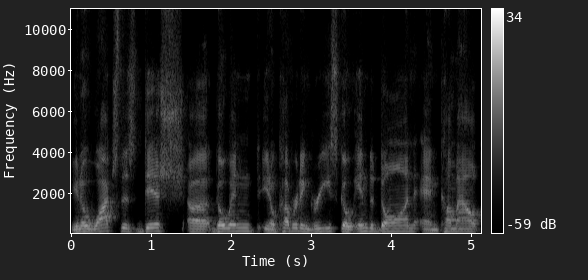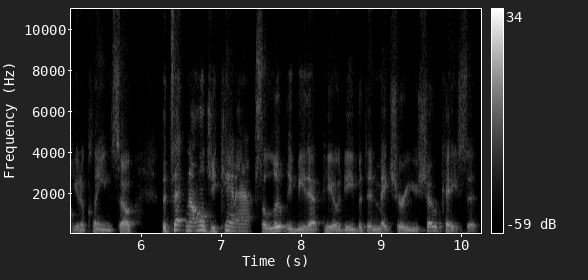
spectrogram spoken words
you know watch this dish uh, go in you know covered in grease go into dawn and come out you know clean so the technology can absolutely be that pod but then make sure you showcase it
